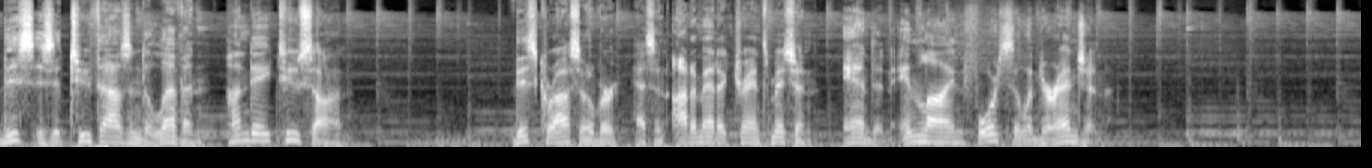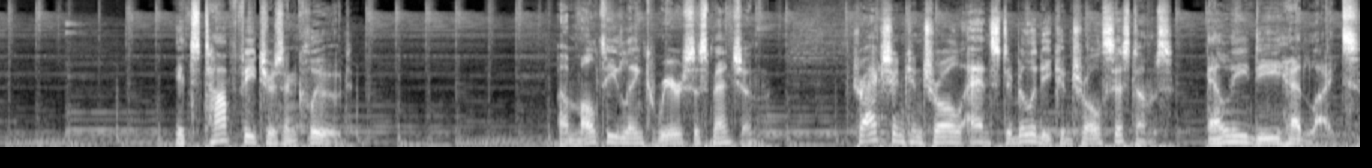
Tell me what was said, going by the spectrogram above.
This is a 2011 Hyundai Tucson. This crossover has an automatic transmission and an inline four-cylinder engine. Its top features include a multi-link rear suspension, traction control and stability control systems, LED headlights,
